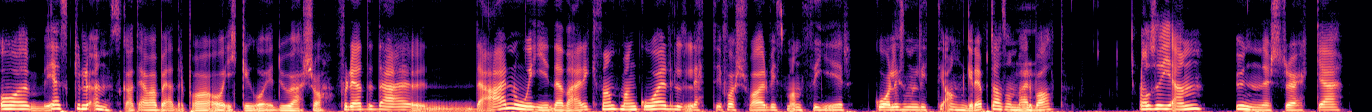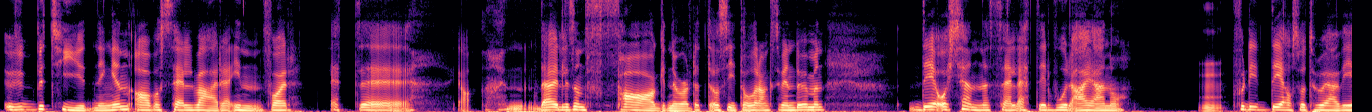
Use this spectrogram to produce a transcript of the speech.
Og jeg skulle ønske at jeg var bedre på å ikke gå i 'du er så'. For det det er noe i det der, ikke sant. Man går lett i forsvar hvis man sier Går liksom litt i angrep, da, sånn Mm. verbalt. Og så igjen understreke betydningen av å selv være innenfor et eh, Ja, det er litt sånn fagnerdete å si toleransevindu, men det å kjenne selv etter hvor er jeg nå? Mm. Fordi det også tror jeg vi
